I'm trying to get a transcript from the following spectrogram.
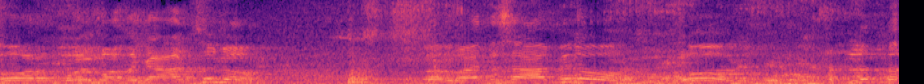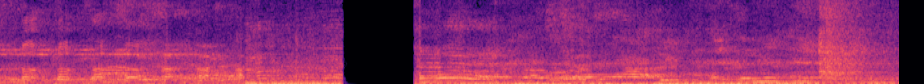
Oh, harap ko yung mga taga-Anson, oh. Parang mga ito sa amin, oh. Oh.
